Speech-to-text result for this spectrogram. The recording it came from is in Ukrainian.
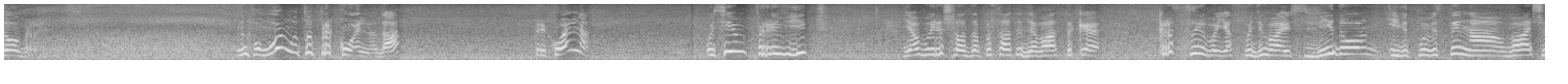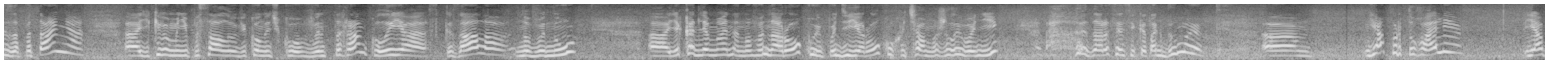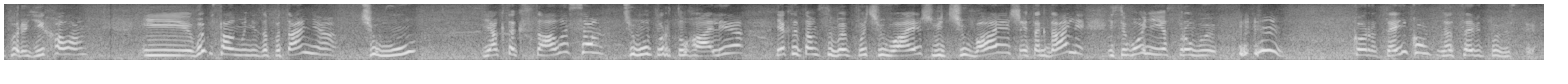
Добре. Ну, по-моєму, тут прикольно, да? Прикольно? Усім привіт! Я вирішила записати для вас таке красиве, я сподіваюся, відео і відповісти на ваші запитання, е, які ви мені писали у віконечку в інстаграм, коли я сказала новину, е, яка для мене новина року і подія року, хоча, можливо, ні. Зараз я тільки так думаю. Я в Португалії, я переїхала, і ви писали мені запитання, чому, як так сталося, чому Португалія, як ти там себе почуваєш, відчуваєш і так далі. І сьогодні я спробую коротенько на це відповісти.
